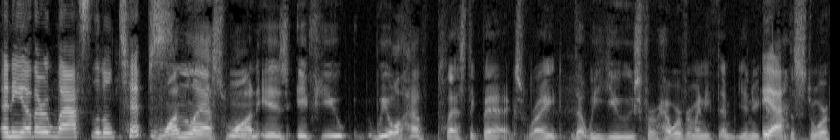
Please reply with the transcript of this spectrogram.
Any other last little tips? One last one is if you, we all have plastic bags, right, that we use for however many things you know you get Yeah. to the store.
